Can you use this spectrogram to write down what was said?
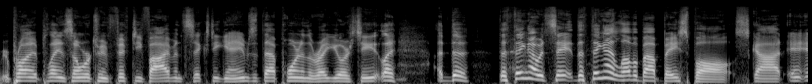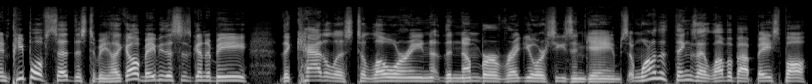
You're probably playing somewhere between 55 and 60 games at that point in the regular season. Like uh, the the thing I would say, the thing I love about baseball, Scott, and, and people have said this to me, like, oh, maybe this is going to be the catalyst to lowering the number of regular season games. And one of the things I love about baseball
